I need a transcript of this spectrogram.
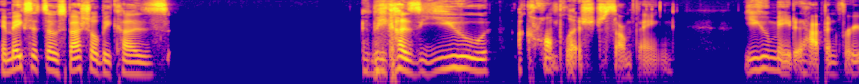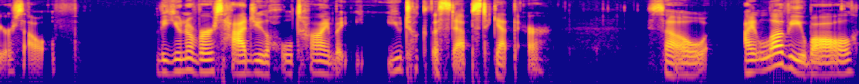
It makes it so special because because you accomplished something. You made it happen for yourself. The universe had you the whole time, but you took the steps to get there. So, I love you all.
